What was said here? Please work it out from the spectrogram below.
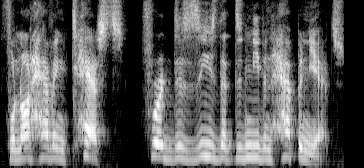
for not having tests for a disease that didn't even happen yet?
